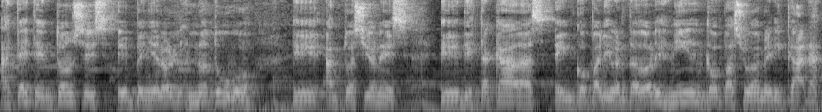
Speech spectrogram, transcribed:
hasta este entonces eh, Peñarol no tuvo eh, actuaciones eh, destacadas en Copa Libertadores ni en Copa Sudamericana.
